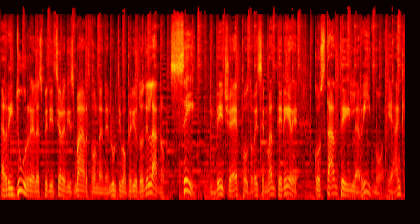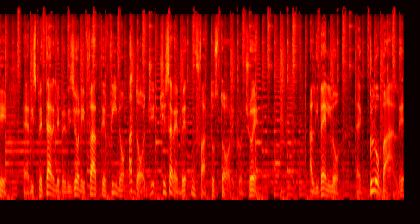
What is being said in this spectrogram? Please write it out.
ridurre la spedizione di smartphone nell'ultimo periodo dell'anno. Se invece Apple dovesse mantenere costante il ritmo e anche eh, rispettare le previsioni fatte fino ad oggi, ci sarebbe un fatto storico, cioè a livello globale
